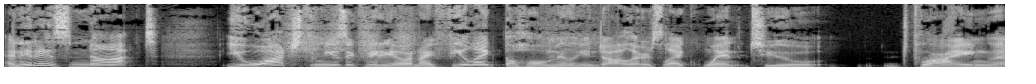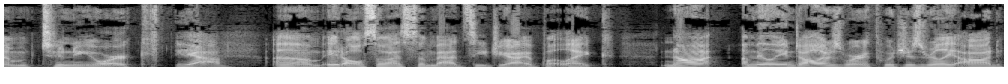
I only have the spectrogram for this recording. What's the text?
and it is not, you watch the music video and I feel like the whole million dollars like went to flying them to New York Yeah. um, it also has some bad CGI, but like not a million dollars worth, which is really odd.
